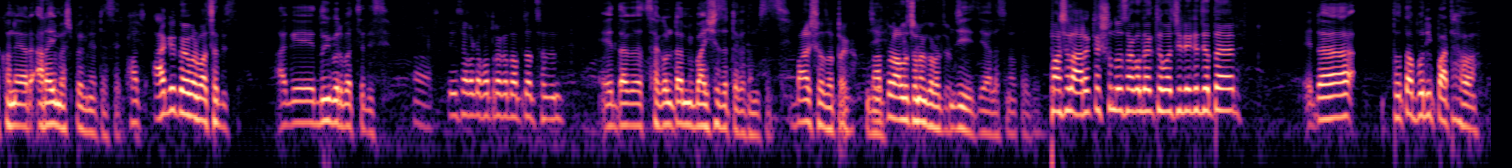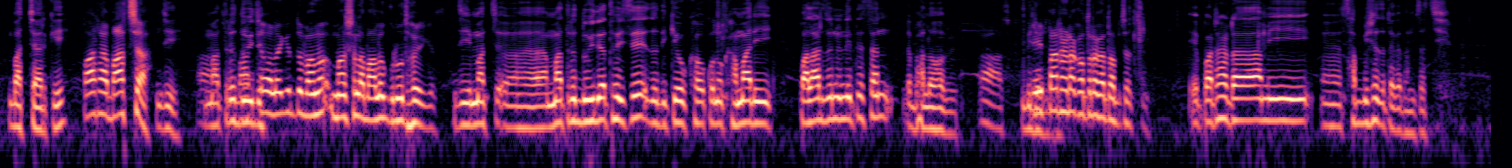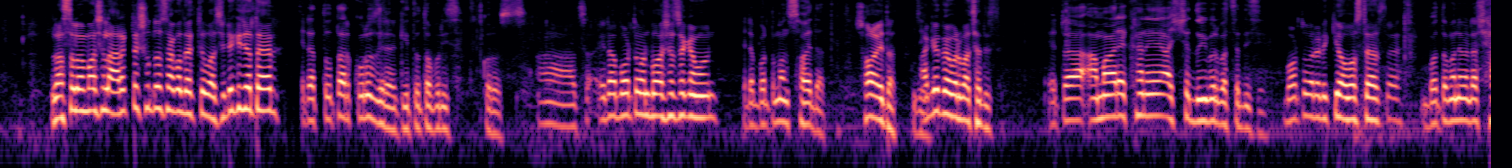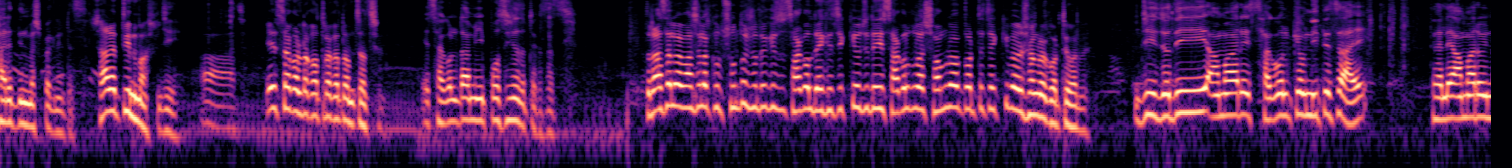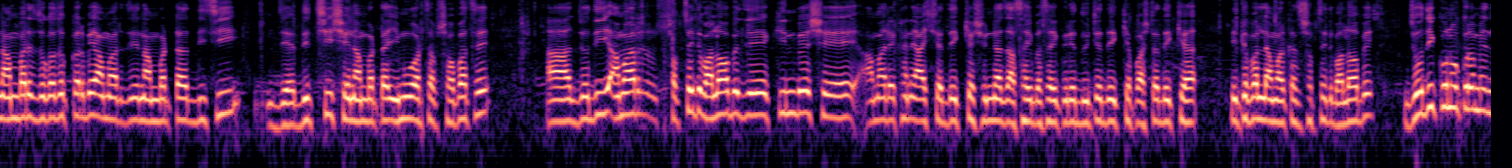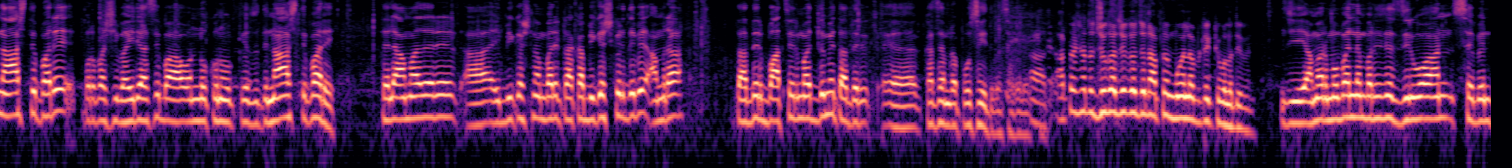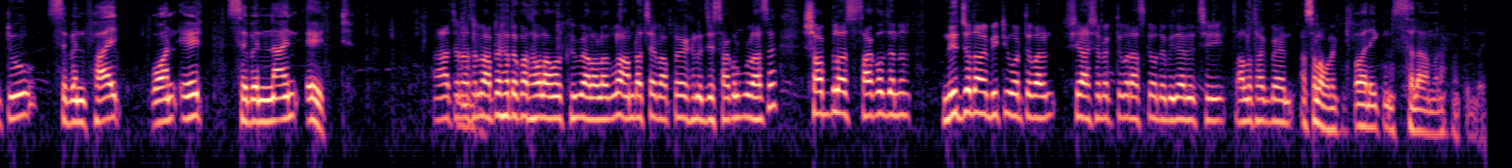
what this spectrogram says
এখন আর আড়াই মাস প্রেগনেন্ট আছে আচ্ছা আগে কয়বার বাচ্চা দিছে? আগে দুইবার বাচ্চা দিছে। আচ্ছা এই ছাগলটা কত টাকা দাম চাচ্ছেন? এই ছাগলটা আমি বাইশ হাজার টাকা দাম চাচ্ছি। বাইশ হাজার টাকা। তারপর আলোচনা করা যাবে জি জি আলোচনা করা যাবে মাসাল আরেকটা সুন্দর ছাগল দেখতে পাচ্ছি এটা কি এটা তোতাপুরি পাঠা বাচ্চা আর কি। পাঠা বাচ্চা? জি মাত্র দুই হলে কিন্তু ভালো ভালো গ্রোথ হয়ে গেছে। জি মাত্র দুই দাঁত হয়েছে। যদি কেউ কোনো খামারি পালার জন্য নিতে চান এটা ভালো হবে। আচ্ছা এই পাঠাটা কত টাকা দাম চাচ্ছেন? এই পাঠাটা আমি ছাব্বিশ হাজার টাকা দাম চাচ্ছি। রাসেল মাসাল্লাহ আরেকটা সুন্দর ছাগল দেখতে পাচ্ছি। এটা কি জাতের? এটা তোতার করজের আর কি তোতাপুরি করজ। আচ্ছা এটা বর্তমান বয়স আছে কেমন? এটা বর্তমান ছয় দাঁত। ছয় দাঁত। আগে কয়বার বাচ্চা দিছে? এটা আমার এখানে আসছে দুইবার বাচ্চা দিছে। বর্তমানে এটা কি অবস্থায় আছে? বর্তমানে এটা সাড়ে তিন মাস প্রেগনেন্ট আছে। সাড়ে তিন মাস? জি। আচ্ছা এই ছাগলটা কত টাকা দাম চাচ্ছেন এই ছাগলটা আমি পঁচিশ হাজার টাকা চাচ্ছি। তো রাসেল ভাই মাসাল্লাহ খুব সুন্দর সুন্দর কিছু ছাগল দেখেছি। কেউ যদি এই ছাগলগুলো সংগ্রহ করতে চায় কীভাবে সংগ্রহ করতে পারবে? জি যদি আমার এই ছাগল কেউ নিতে চায় তাহলে আমার ওই নাম্বারে যোগাযোগ করবে, আমার যে নাম্বারটা দিছি, যে দিচ্ছি, সেই নাম্বারটা ইমো হোয়াটসঅ্যাপ সব আছে। আর যদি আমার সবচাইতে ভালো হবে যে কিনবে, সে আমার এখানে আইসা দেখা শূন্য যাচাই বাছাই করে দুইটা দেখা, পাঁচটা দেখা নিতে পারলে আমার কাছে সবচাইতে ভালো হবে। যদি কোনো ক্রমে না আসতে পারে, প্রবাসী বাইরে আছে বা অন্য কোনো কেউ যদি না আসতে পারে, তাহলে আমাদের এই বিকাশ নাম্বারে টাকা বিকাশ করে দেবে। আমরা তাদের বাচের মাধ্যমে তাদের কাছে আমরা পৌঁছে দেবো ছাগলের আচ্ছা আপনার সাথে যোগাযোগের জন্য আপনার মোবাইল নাম্বারটা একটু বলে দেবেন। জি আমার মোবাইল নাম্বার হচ্ছে zero one seven two seven five one eight seven nine eight. আচ্ছা আসলে আপনার সাথে কথা বলে আমার খুবই ভালো লাগল। আমরা চাইব আপনার এখানে যে ছাগলগুলো আছে সবগুলো ছাগল যেন ন্যায্য দামে বিক্রি করতে পারেন। সে আশা ব্যক্তি করে আজকে ওদের বিদায় নিচ্ছি। ভালো থাকবেন। আসসালামু আলাইকুম। ওয়ালাইকুম আসসালাম রহমতুল্লাহ।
